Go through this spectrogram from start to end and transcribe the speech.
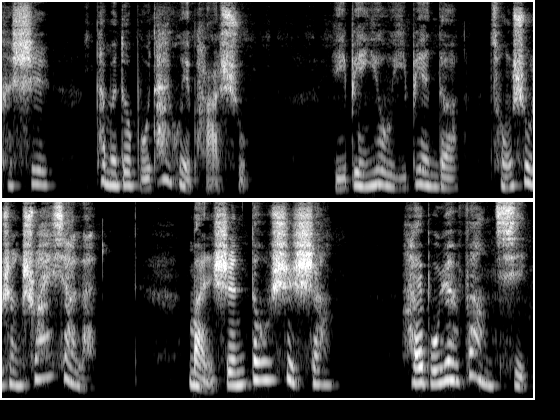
可是他们都不太会爬树。一遍又一遍的从树上摔下来，满身都是伤，还不愿放弃。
